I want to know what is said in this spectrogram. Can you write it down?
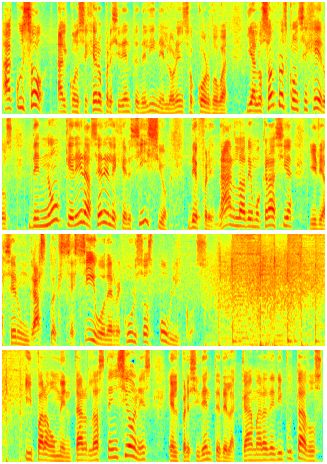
acusó al consejero presidente del INE, Lorenzo Córdoba, y a los otros consejeros de no querer hacer el ejercicio de frenar la democracia y de hacer un gasto excesivo de recursos públicos. Y para aumentar las tensiones, el presidente de la Cámara de Diputados,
